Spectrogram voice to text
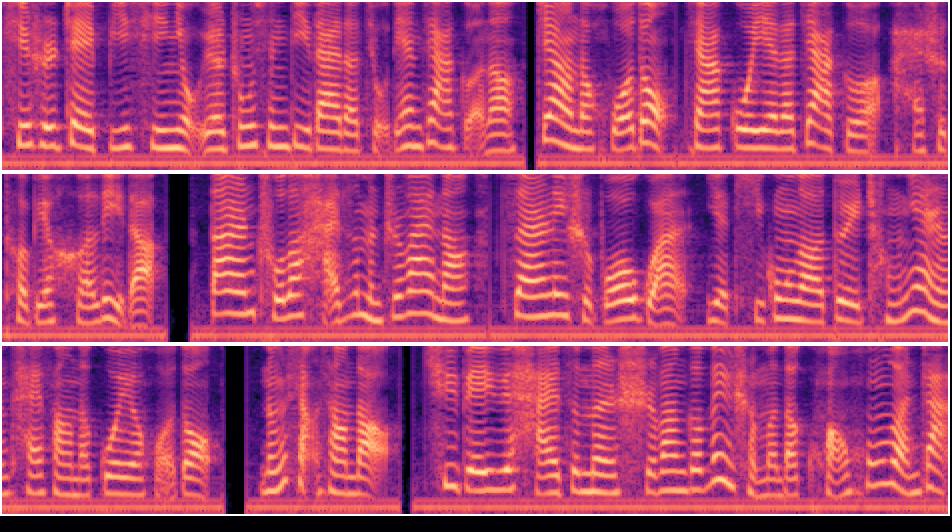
其实这比起纽约中心地带的酒店价格呢，这样的活动加过夜的价格还是特别合理的。当然，除了孩子们之外呢，自然历史博物馆也提供了对成年人开放的过夜活动。能想象到，区别于孩子们十万个为什么的狂轰乱炸，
